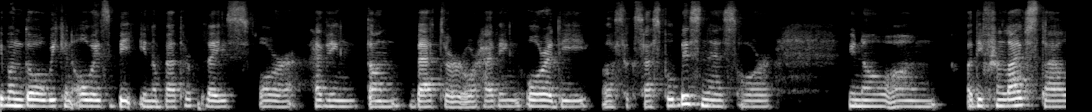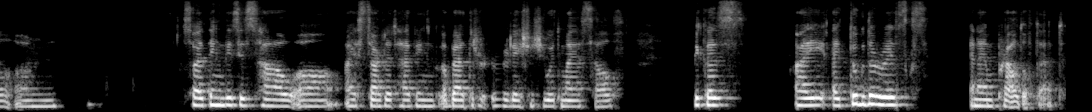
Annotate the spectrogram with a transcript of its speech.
even though we can always be in a better place or having done better or having already a successful business or you know um, a different lifestyle um, so i think this is how uh, i started having a better relationship with myself because i i took the risks and i'm proud of that.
